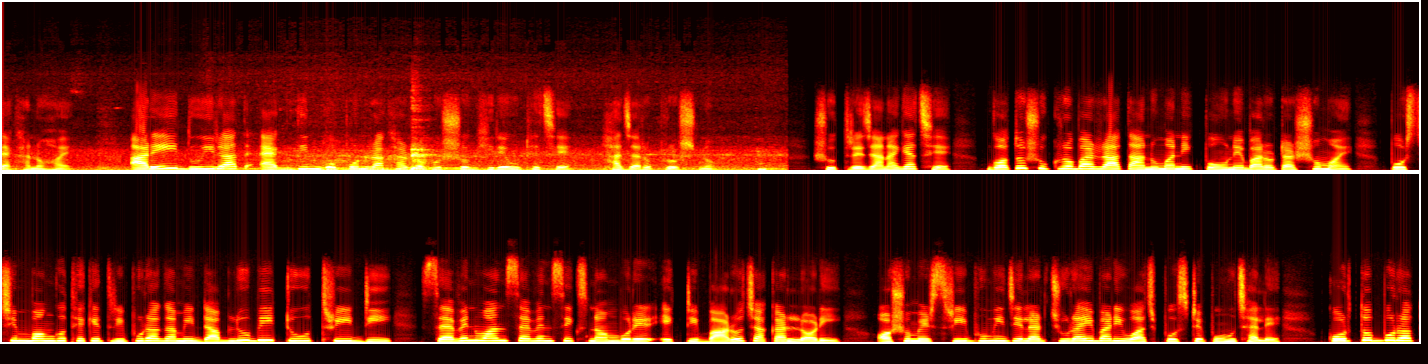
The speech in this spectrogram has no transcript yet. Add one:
দেখানো হয়। আর এই দুই রাত একদিন গোপন রাখার রহস্য ঘিরে উঠেছে হাজারো প্রশ্ন। সূত্রে জানা গেছে, গত শুক্রবার রাত আনুমানিক পৌনে বারোটার সময় পশ্চিমবঙ্গ থেকে ত্রিপুরাগামী WB two three D seven one seven six নম্বরের একটি বারো চাকার লরি অসমের শ্রীভূমি জেলার চুরাইবাড়ি ওয়াচপোস্টে পৌঁছালে কর্তব্যরত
